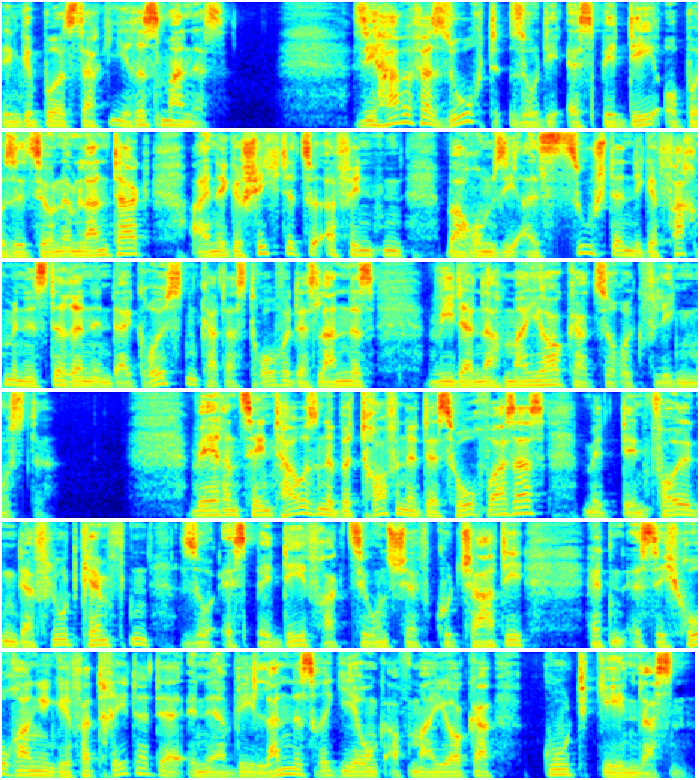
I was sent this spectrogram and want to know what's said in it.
den Geburtstag ihres Mannes. Sie habe versucht, so die SPD-Opposition im Landtag, eine Geschichte zu erfinden, warum sie als zuständige Fachministerin in der größten Katastrophe des Landes wieder nach Mallorca zurückfliegen musste. Während Zehntausende Betroffene des Hochwassers mit den Folgen der Flut kämpften, so SPD-Fraktionschef Kutschaty, hätten es sich hochrangige Vertreter der NRW-Landesregierung auf Mallorca gut gehen lassen.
